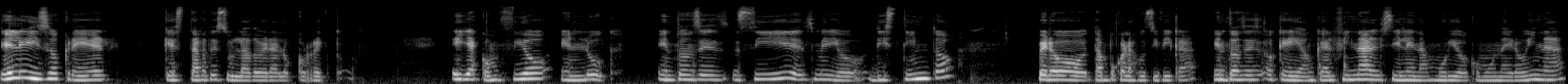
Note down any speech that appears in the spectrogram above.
Él le hizo creer que estar de su lado era lo correcto. Ella confió en Luke entonces, sí, es medio distinto, pero tampoco la justifica. Entonces, ok, aunque al final Silena murió como una heroína,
